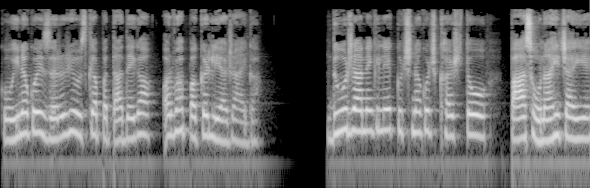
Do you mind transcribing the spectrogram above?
कोई ना कोई ज़रूर उसका पता देगा और वह पकड़ लिया जाएगा। दूर जाने के लिए कुछ ना कुछ खर्च तो पास होना ही चाहिए।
